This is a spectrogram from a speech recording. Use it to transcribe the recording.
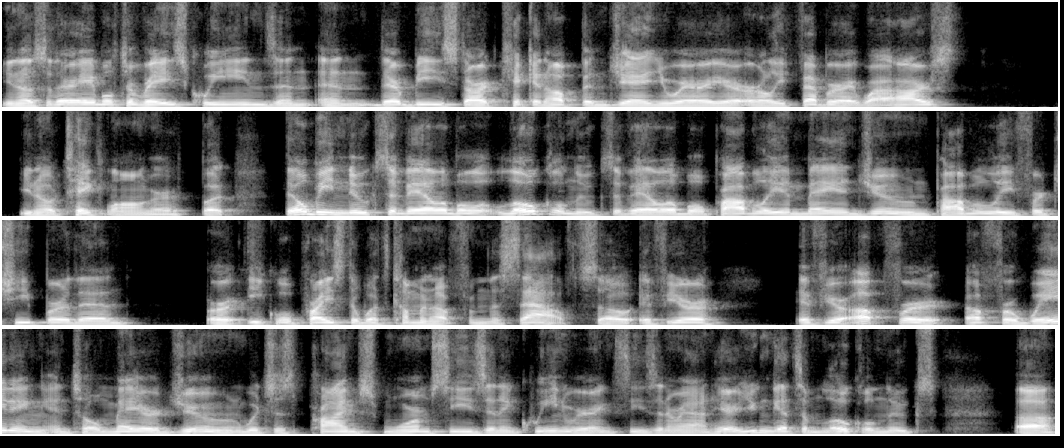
you know, so they're able to raise queens and and their bees start kicking up in January or early February, while ours, you know, take longer. But there'll be nucs available, local nucs available, probably in May and June, probably for cheaper than or equal price to what's coming up from the south. So if you're if you're up for up for waiting until May or June, which is prime swarm season and queen rearing season around here, you can get some local nucs uh,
